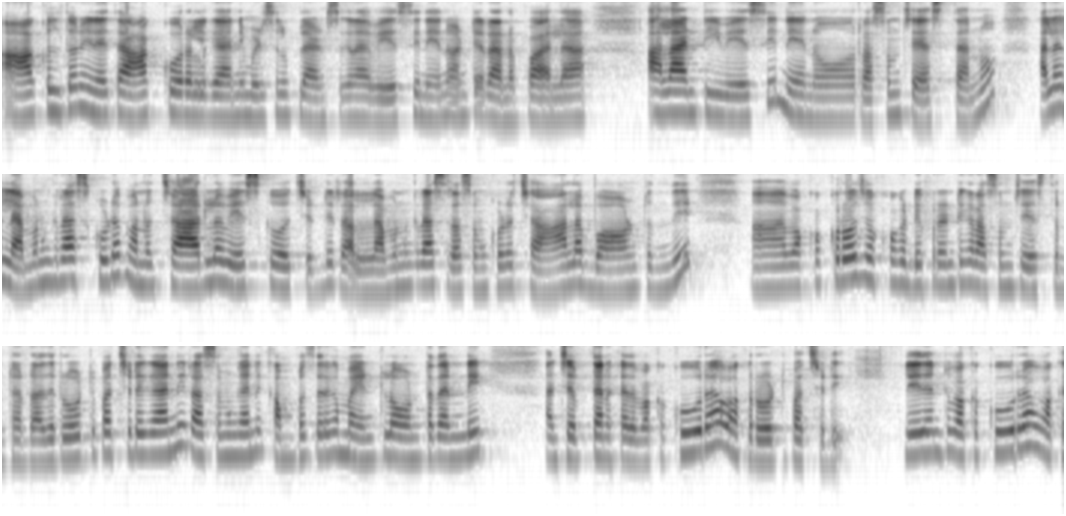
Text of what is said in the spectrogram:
ఆకులతో నేనైతే ఆకుకూరలు కానీ మెడిసిన్ ప్లాంట్స్ కానీ వేసి నేను అంటే రణపాల అలాంటివి వేసి నేను రసం చేస్తాను. అలాగే లెమన్ గ్రాస్ కూడా మనం చారులో వేసుకోవచ్చండి. లెమన్ గ్రాస్ రసం కూడా చాలా బాగుంటుంది. ఒక్కొక్క రోజు ఒక్కొక్క డిఫరెంట్గా రసం చేస్తుంటారు అది రోటి పచ్చడి కానీ రసం కానీ కంపల్సరీగా మా ఇంట్లో ఉంటుందండి అని చెప్తాను కదా. ఒక కూర ఒక రోటి పచ్చడి. లేదంటే ఒక కూర ఒక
